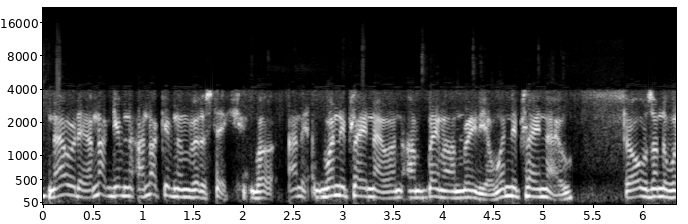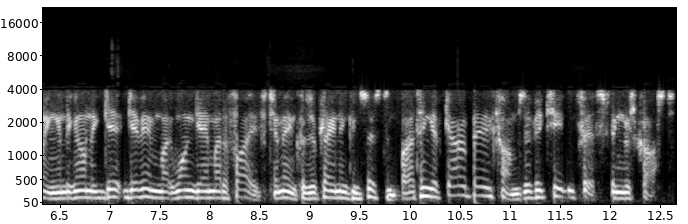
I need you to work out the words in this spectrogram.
Mm-hmm. Nowadays, I'm not giving, I'm not giving them a bit of stick, but any, when they play now, and I'm blaming it on radio. When they play now, they're always on the wing, and they can only give, give him like one game out of five. Do you know what I mean? Because they're playing inconsistent. But I think if Gareth Bale comes, if he keeps him fit, fingers crossed,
